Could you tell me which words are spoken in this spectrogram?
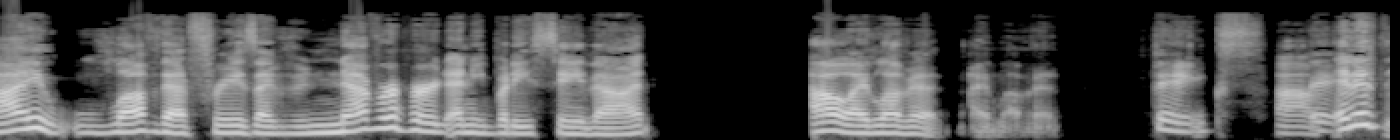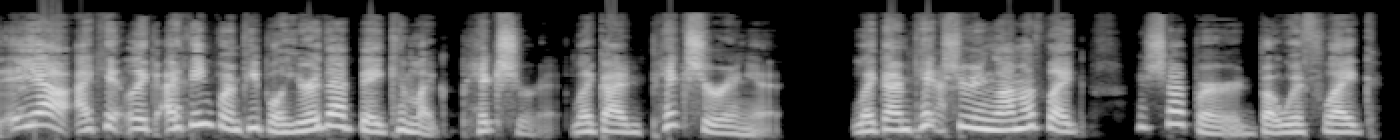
I love that phrase. I've never heard anybody say that. Oh, I love it. I love it. Thanks. Um, Thanks. And it's, yeah, I can't like, I think when people hear that, they can like picture it. Like I'm picturing it. Like I'm picturing yeah. almost like a shepherd, but with like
